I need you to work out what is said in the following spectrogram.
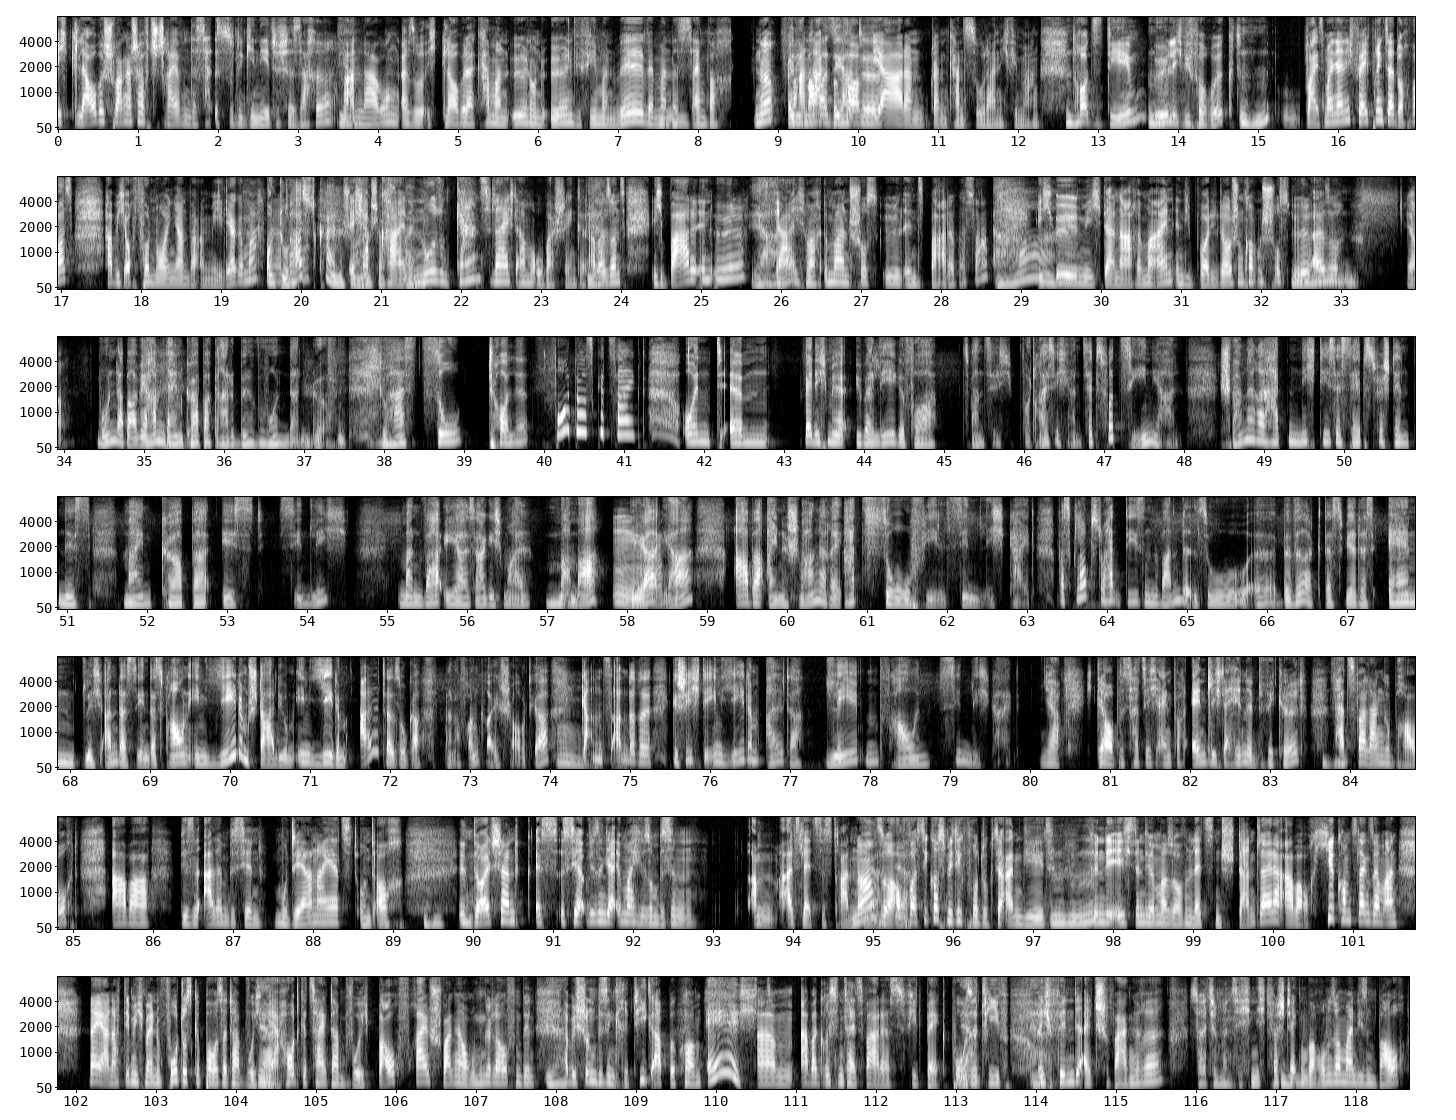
Ich glaube, Schwangerschaftsstreifen, das ist so eine genetische Sache, Veranlagung. Also ich glaube, da kann man ölen und ölen, wie viel man will, wenn man das einfach ne, Mhm. Wenn veranlagt Mama sie bekommt. hatte. Ja, dann, dann kannst du da nicht viel machen. Mhm. Trotzdem öle ich wie verrückt. Weiß man ja nicht, vielleicht bringt's ja doch was. Habe ich auch vor neun Jahren bei Amelia gemacht. Und du Tochter. hast keine Ich habe keine, nur so ganz leicht am Oberschenkel. Aber sonst, ich bade in Öl. Ja. Ja, ich mache immer einen Schuss Öl ins Badewasser. Ah. Ich öle mich danach immer ein. In die Bodylotion kommt ein Schuss Öl. Also, Mm. ja. Wunderbar, wir haben deinen Körper gerade bewundern dürfen. Du hast so tolle Fotos gezeigt. Und ähm, wenn ich mir überlege, vor 20, vor 30 Jahren, selbst vor 10 Jahren, Schwangere hatten nicht dieses Selbstverständnis, mein Körper ist sinnlich. Man war eher, sage ich mal, Mama, ja, ja. Aber eine Schwangere hat so viel Sinnlichkeit. Was glaubst du, hat diesen Wandel so äh, bewirkt, dass wir das endlich anders sehen, dass Frauen in jedem Stadium, in jedem Alter sogar, wenn man nach Frankreich schaut, ja, ganz andere Geschichte in jedem Alter leben Frauen Sinnlichkeit. Ja, ich glaube, es hat sich einfach endlich dahin entwickelt. Es hat zwar lang gebraucht, aber wir sind alle ein bisschen moderner jetzt und auch in Deutschland, es ist ja, wir sind ja immer hier so ein bisschen am, als letztes dran, ne? Ja, so auch ja. Mhm. was die Kosmetikprodukte angeht, finde ich, sind wir immer so auf dem letzten Stand leider. Aber auch hier kommt es langsam an. Naja, nachdem ich meine Fotos gepostet habe, wo ich Ja. mehr Haut gezeigt habe, wo ich bauchfrei schwanger rumgelaufen bin, habe ich schon ein bisschen Kritik abbekommen. Echt? Ähm, aber größtenteils war das Feedback positiv. Und ich finde, als Schwangere sollte man sich nicht verstecken. Mhm. Warum soll man diesen Bauch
